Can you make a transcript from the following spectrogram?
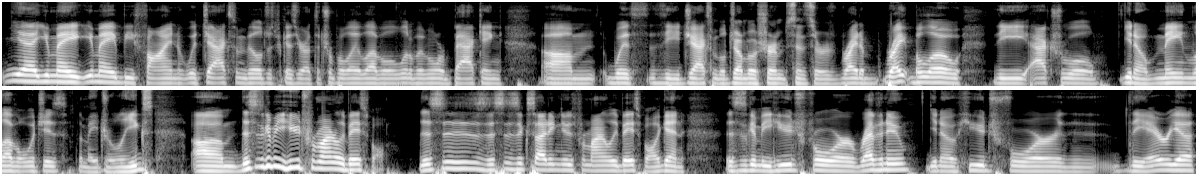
yeah, you may you may be fine with Jacksonville just because you're at the AAA level, a little bit more backing um, with the Jacksonville Jumbo Shrimp since they're right right below the actual you know main level, which is the major leagues. Um, this is gonna be huge for minor league baseball. This is this is exciting news for minor league baseball. Again this is going to be huge for revenue, you know, huge for the, the area.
